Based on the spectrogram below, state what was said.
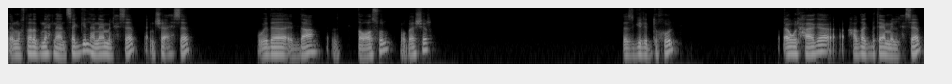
المفترض إن إحنا هنسجل هنعمل حساب إنشاء حساب. وده الدعم التواصل مباشر. تسجيل الدخول. أول حاجة حضرتك بتعمل حساب.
